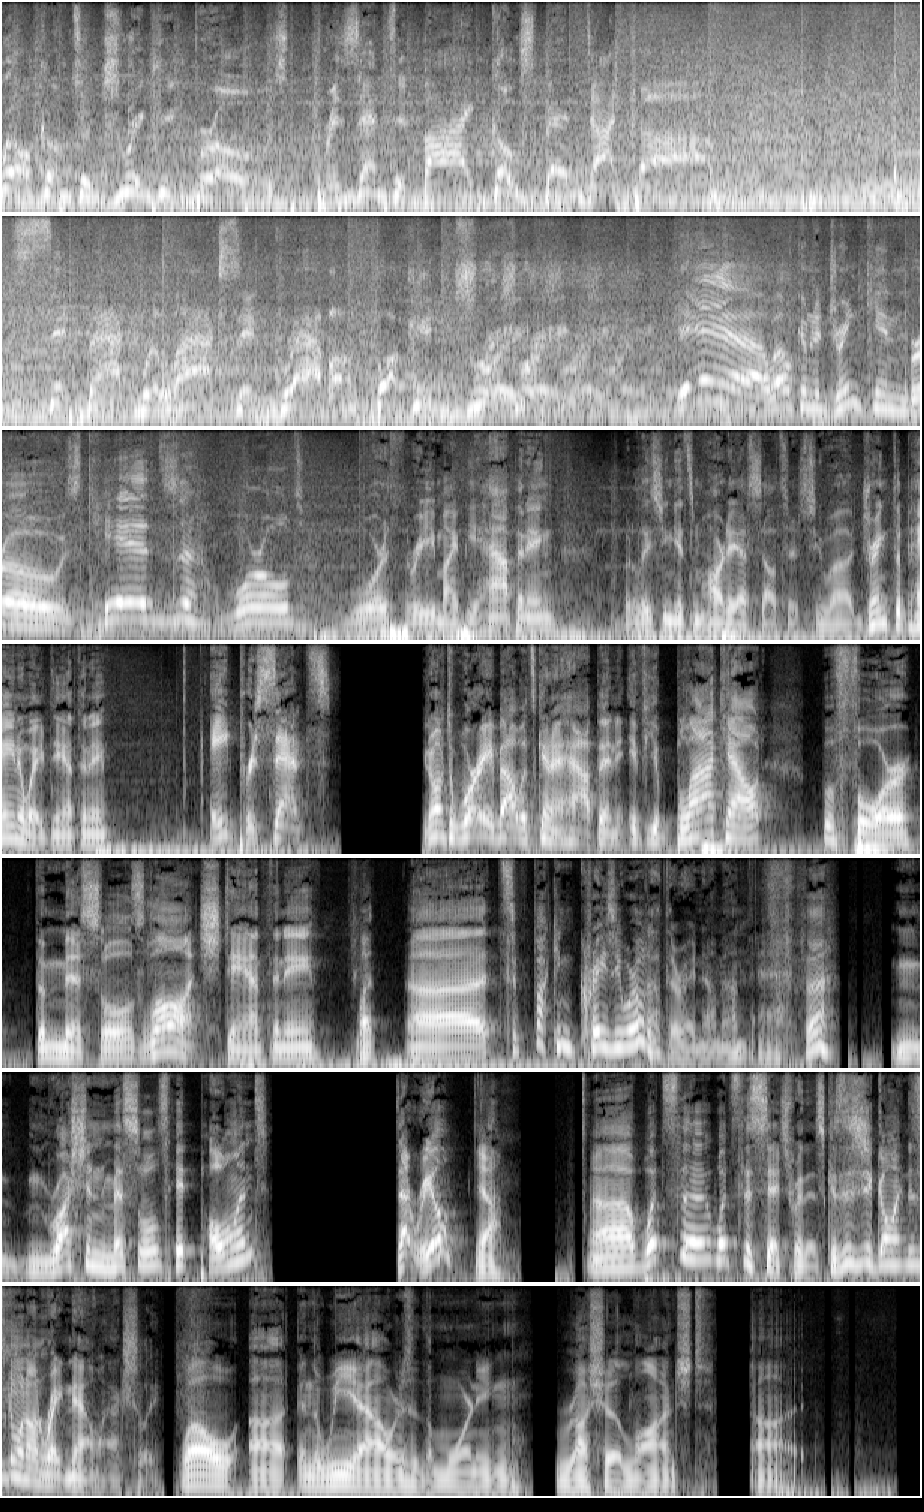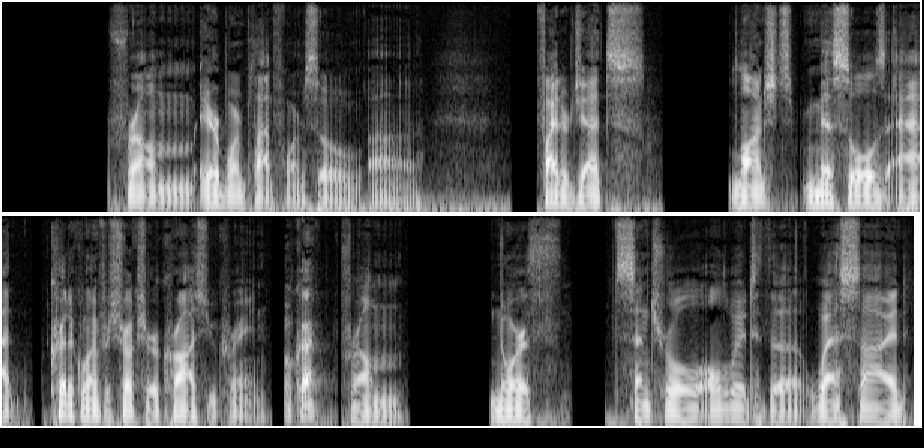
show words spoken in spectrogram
Welcome to Drinkin' Bros, presented by GhostBed.com. Sit back, relax, and grab a fucking drink. Yeah, welcome to Drinkin' Bros. Kids, World War III might be happening, but at least you can get some hard ass seltzers to uh, drink the pain away, D'Anthony. 8%. You don't have to worry about what's going to happen if you black out before the missiles launched, Anthony. What? Uh, it's a fucking crazy world out there right now, man. M- Russian missiles hit Poland? Is that real? Yeah. Uh, what's the what's the sitch with this? Because this is going this is going on right now, actually. Well, uh, in the wee hours of the morning, Russia launched uh, from airborne platforms. So, uh, fighter jets launched missiles at critical infrastructure across Ukraine Okay. from north, central, all the way to the west side.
